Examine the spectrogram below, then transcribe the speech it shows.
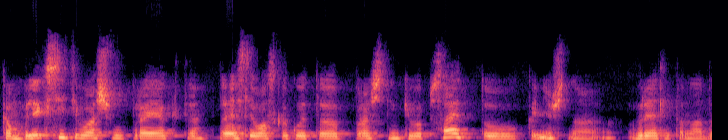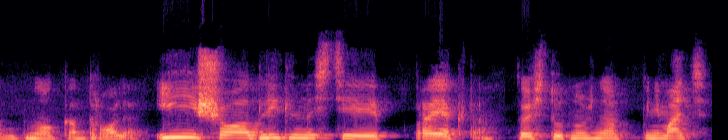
комплексити вашего проекта. А если у вас какой-то простенький веб-сайт, то, конечно, вряд ли там надо много контроля. И еще о длительности проекта. То есть тут нужно понимать,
